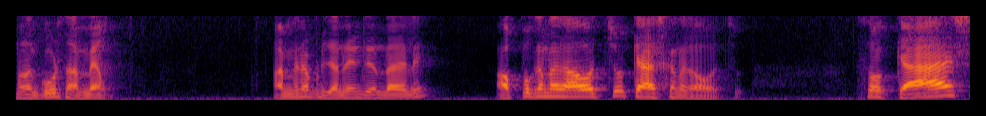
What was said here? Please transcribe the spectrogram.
మనం గూడ్స్ అమ్మాం. అమ్మినప్పుడు జనరేట్ ఏం రాయాలి? అప్పు కన్నా కావచ్చు క్యాష్ కన్నా కావచ్చు. So cash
